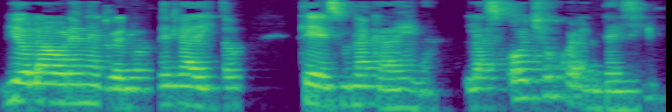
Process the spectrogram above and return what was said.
Vio la hora en el reloj delgadito, que es una cadena, las 8.45.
